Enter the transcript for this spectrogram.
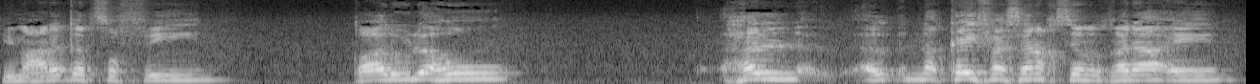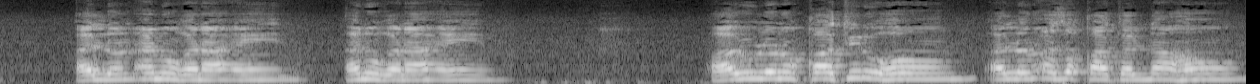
في معركة صفين. قالوا له هل كيف سنقسم الغنائم؟ قال لهم أنو غنائم؟ أنو غنائم؟ قالوا له نقاتلهم قال لهم إذا قاتلناهم؟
